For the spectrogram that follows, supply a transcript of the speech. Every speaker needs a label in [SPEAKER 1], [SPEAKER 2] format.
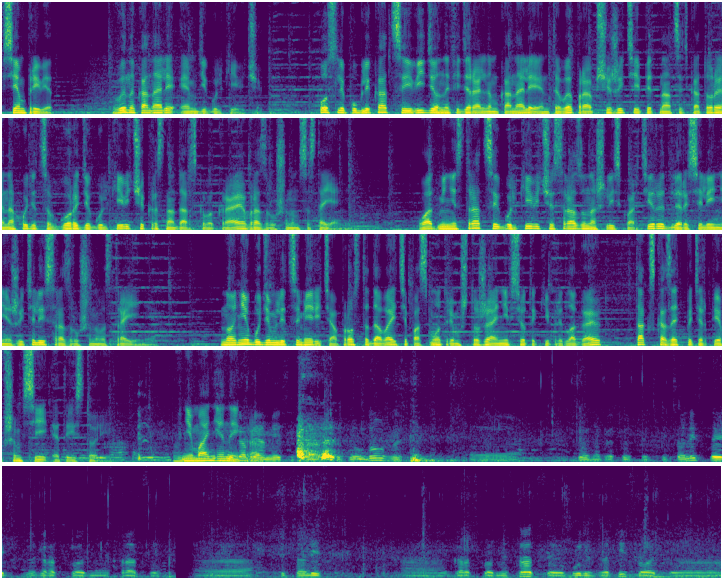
[SPEAKER 1] Всем привет! Вы на канале МД Гулькевича. После публикации видео на федеральном канале НТВ про общежитие 15, которое находится в городе Гулькевиче Краснодарского края в разрушенном состоянии. У администрации Гулькевича сразу нашлись квартиры для расселения жителей с разрушенного строения. Но не будем лицемерить, а просто давайте посмотрим, что же они все-таки предлагают, так сказать, потерпевшим всей этой истории. Внимание на экран.
[SPEAKER 2] месяца вступил в должность. Э, Сегодня присутствуют специалисты городской администрации. Э, Специалист э, городской администрации будет записывать э,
